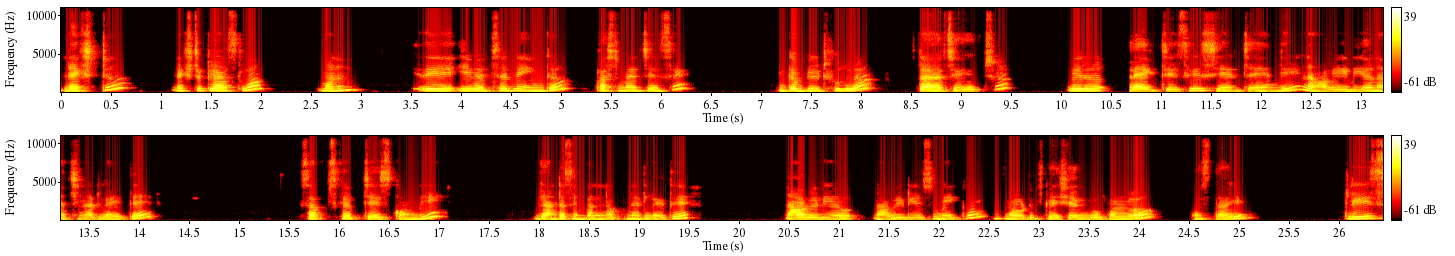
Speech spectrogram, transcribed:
నెక్స్ట్ నెక్స్ట్ క్లాస్లో మనం ఇది ఈ వెబ్సైట్ని ఇంకా కస్టమైజ్ చేసి ఇంకా బ్యూటిఫుల్గా తయారు చేయొచ్చు. మీరు లైక్ చేసి షేర్ చేయండి. నా వీడియో నచ్చినట్లయితే సబ్స్క్రైబ్ చేసుకోండి. గంట సింబల్ నొక్కినట్లయితే నా వీడియో నా వీడియోస్ మీకు నోటిఫికేషన్ రూపంలో వస్తాయి. ప్లీజ్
